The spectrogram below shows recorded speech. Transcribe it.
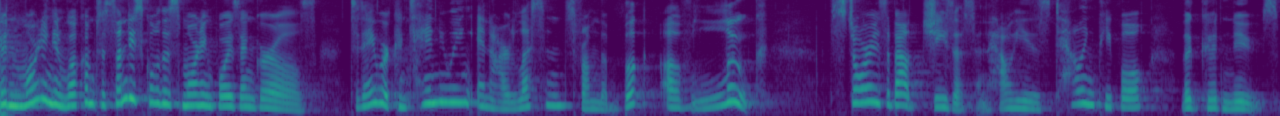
Good morning and welcome to Sunday School this morning, boys and girls. Today we're continuing in our lessons from the book of Luke stories about Jesus and how he is telling people the good news.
